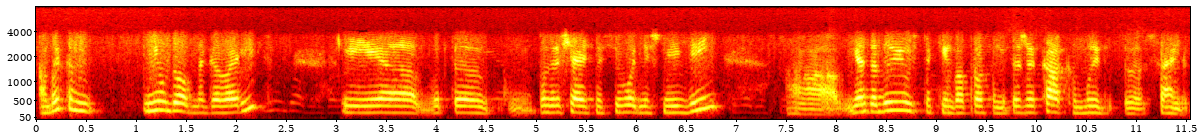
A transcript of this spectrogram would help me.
Об этом неудобно говорить. И э, вот э, возвращаясь на сегодняшний день, э, я задаюсь таким вопросом, это же как мы э, сами,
